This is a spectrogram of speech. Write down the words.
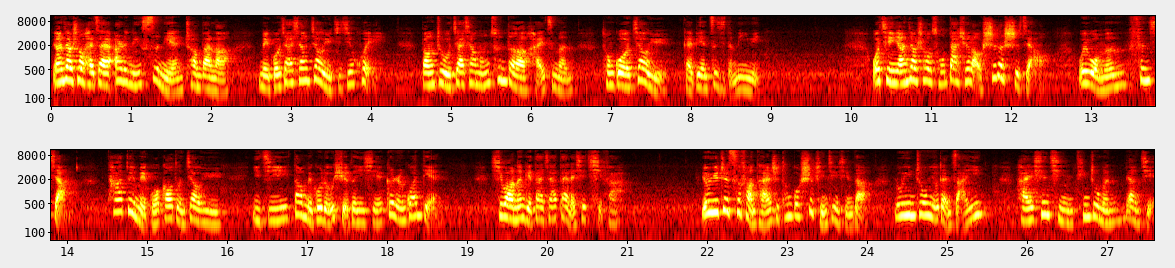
杨教授还在2004年创办了美国家乡教育基金会，帮助家乡农村的孩子们通过教育改变自己的命运。我请杨教授从大学老师的视角为我们分享他对美国高等教育以及到美国留学的一些个人观点，希望能给大家带来些启发。由于这次访谈是通过视频进行的，录音中有点杂音，还先请听众们谅解。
